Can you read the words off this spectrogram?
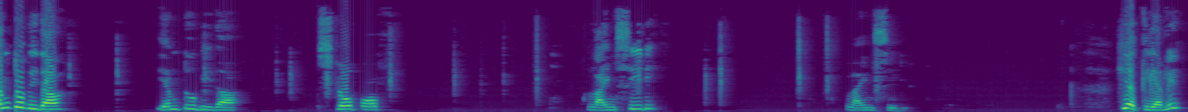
M2 be the M2 be the slope of line CD line CD here clearly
